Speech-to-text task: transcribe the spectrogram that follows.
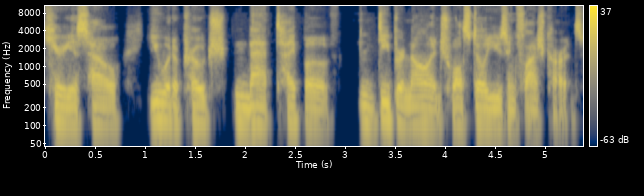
curious how you would approach that type of deeper knowledge while still using flashcards.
